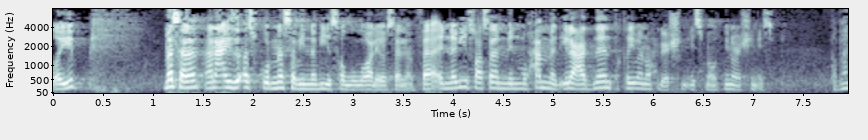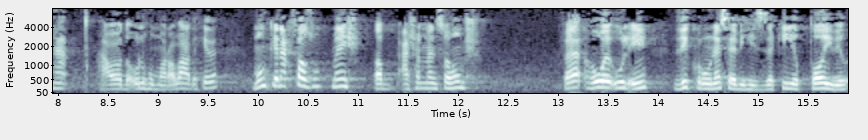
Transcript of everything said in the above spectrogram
طيب مثلا أنا عايز أذكر نسب النبي صلى الله عليه وسلم. فالنبي صلى الله عليه وسلم من محمد إلى عدنان تقريبا 21 اسم أو 22 اسم. طب أنا هقعد أقولهم ورا بعض كده؟ ممكن أحفظهم ماشي. طب عشان ما انساهمش. فهو يقول إيه؟ ذكر نسبه الزكي الطيب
